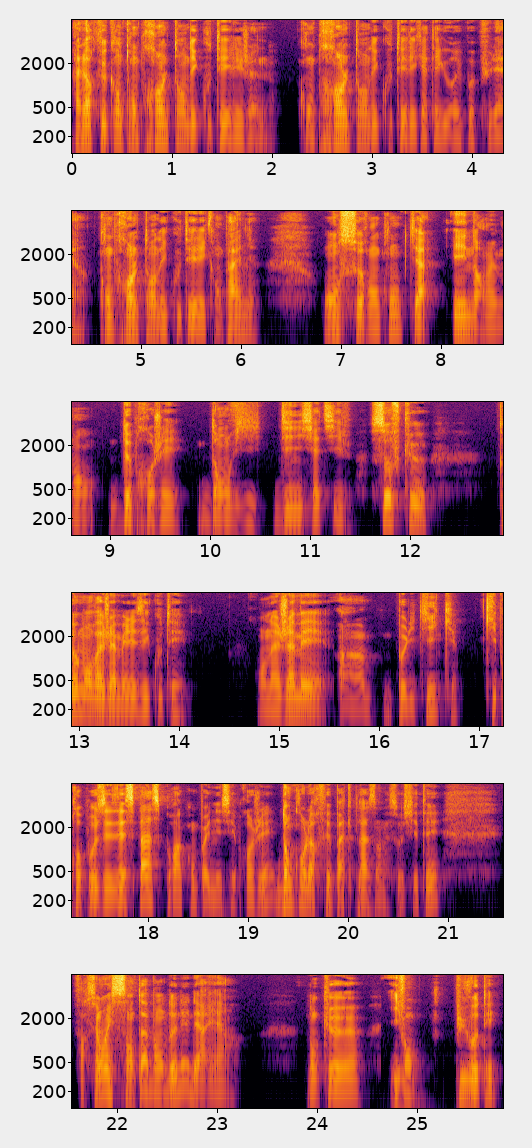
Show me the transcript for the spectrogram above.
alors que quand on prend le temps d'écouter les jeunes, qu'on prend le temps d'écouter les catégories populaires, qu'on prend le temps d'écouter les campagnes, on se rend compte qu'il y a énormément de projets, d'envies, d'initiatives. Sauf que, comme on va jamais les écouter, on n'a jamais un politique qui propose des espaces pour accompagner ces projets, donc on leur fait pas de place dans la société, forcément ils se sentent abandonnés derrière. Donc euh, ils vont plus voter.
